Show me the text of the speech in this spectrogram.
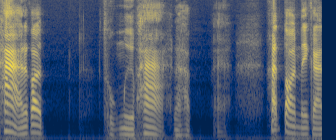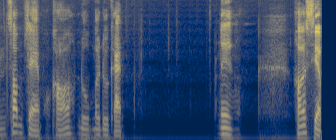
ผ้าแล้วก็ถุงมือผ้านะครับขั้นตอนในการซ่อมแซมของเขาดูมาดูกันหนึ่งเขาเสียบ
